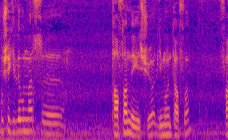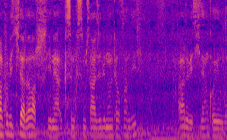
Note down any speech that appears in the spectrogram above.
Bu şekilde bunlar e, taflan diye geçiyor. Limon taflan. Farklı bitkiler de var. Yine kısım kısım sadece limon taflan değil. Ağır bitkiden koyuldu.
